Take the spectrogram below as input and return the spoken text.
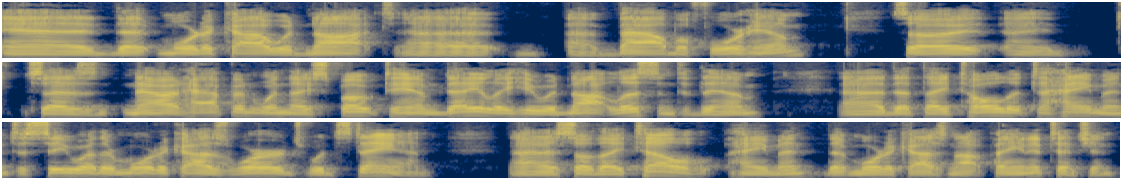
and that Mordecai would not uh, uh, bow before him. So it, uh, says, Now it happened when they spoke to him daily, he would not listen to them, uh, that they told it to Haman to see whether Mordecai's words would stand. Uh, so they tell Haman that Mordecai is not paying attention. It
